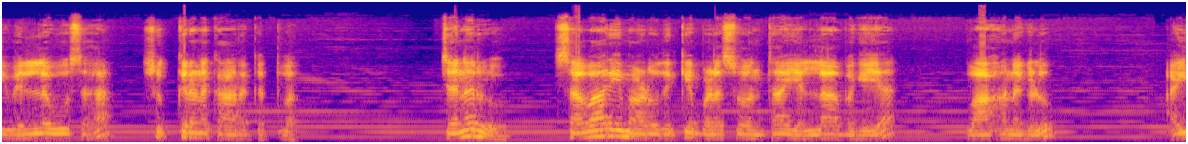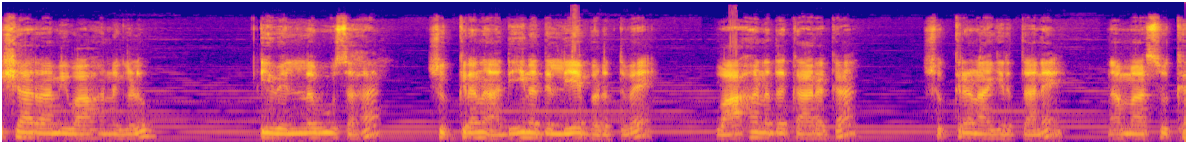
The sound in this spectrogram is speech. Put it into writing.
ಇವೆಲ್ಲವೂ ಸಹ ಶುಕ್ರನ ಕಾರಕತ್ವ. ಜನರು ಸವಾರಿ ಮಾಡೋದಕ್ಕೆ ಬಳಸುವಂತಹ ಎಲ್ಲಾ ಬಗೆಯ ವಾಹನಗಳು, ಐಷಾರಾಮಿ ವಾಹನಗಳು ಇವೆಲ್ಲವೂ ಸಹ ಶುಕ್ರನ ಅಧೀನದಲ್ಲಿಯೇ ಬರುತ್ತವೆ. ವಾಹನದ ಕಾರಕ ಶುಕ್ರನಾಗಿರ್ತಾನೆ. ನಮ್ಮ ಸುಖ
